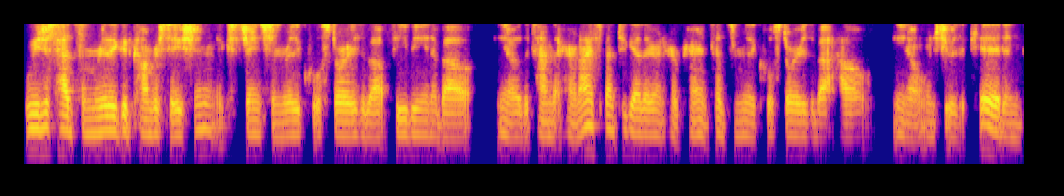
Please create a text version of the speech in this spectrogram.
we just had some really good conversation, exchanged some really cool stories about Phoebe and about you know the time that her and I spent together, and her parents had some really cool stories about how you know when she was a kid, and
